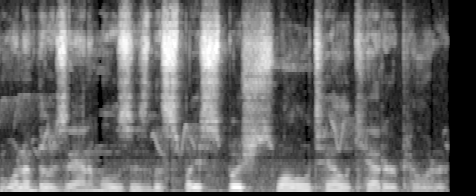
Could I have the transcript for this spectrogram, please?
One of those animals is the spicebush swallowtail caterpillar.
